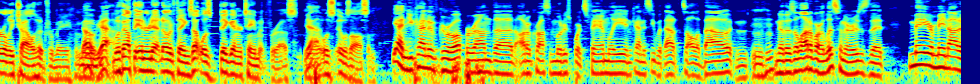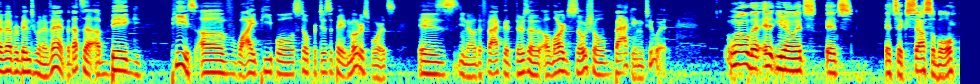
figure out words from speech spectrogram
early childhood for me. I oh, mean, Oh, yeah. Without the internet and other things, that was big entertainment for us. You Yeah. know, it was it was awesome. Yeah, and you kind of grow up around the, the autocross and motorsports family and kind of see what that's all about. And mm-hmm. you know, there's a lot of our listeners that may or may not have ever been to an event, but that's a, a big piece of why people still participate in motorsports is you know the fact that there's a, a large social backing to it. Well, the it, you know it's it's it's accessible.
